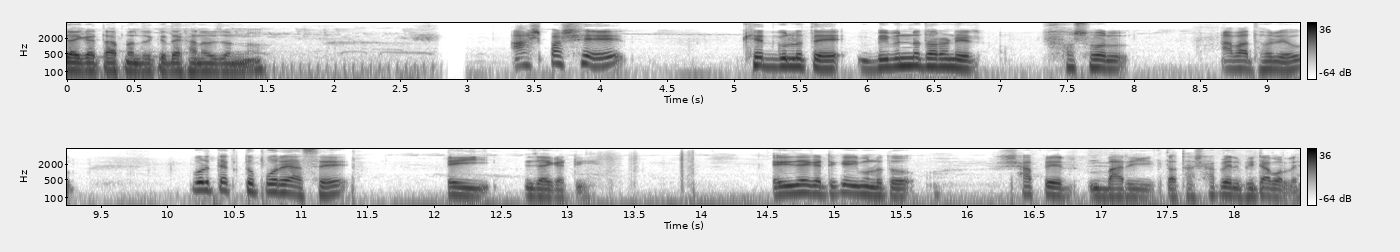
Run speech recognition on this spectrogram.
জায়গাটা আপনাদেরকে দেখানোর জন্য। আশপাশে ক্ষেতগুলোতে বিভিন্ন ধরনের ফসল আবাদ হলেও পরিত্যক্ত পড়ে আছে এই জায়গাটি। এই জায়গাটিকেই মূলত সাপের বাড়ি তথা সাপের ভিটা বলে।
